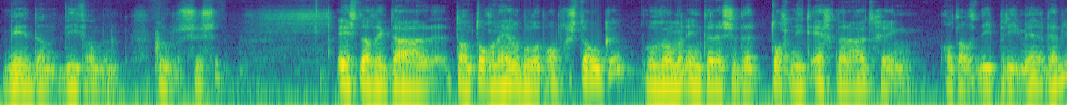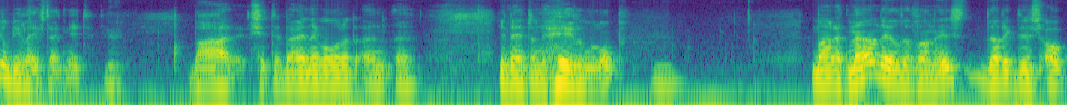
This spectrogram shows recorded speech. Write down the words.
meer dan wie van mijn broers en zussen, is dat ik daar dan toch een heleboel op opgestoken, hoewel mijn interesse er toch niet echt naar uitging. Althans niet primair, dat heb je op die leeftijd niet. Nee. Maar ik zit erbij en ik hoor het en eh, je neemt een heleboel op. Mm. Maar het nadeel daarvan is dat ik dus ook,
